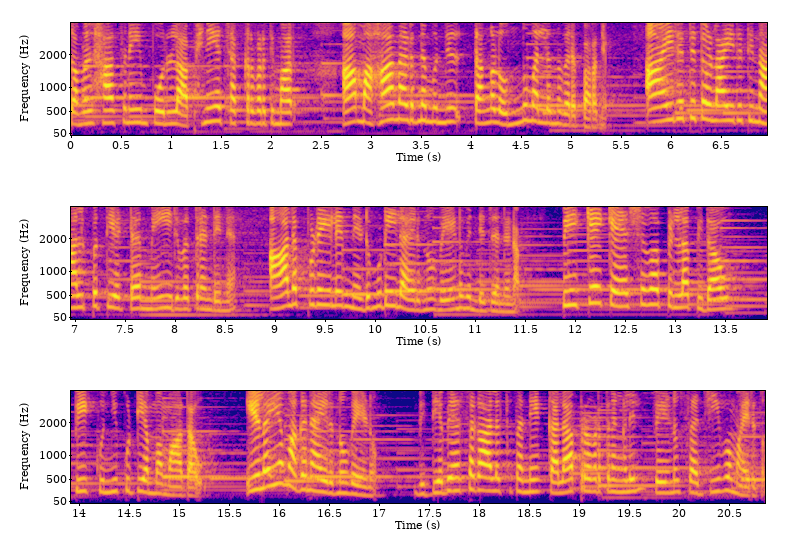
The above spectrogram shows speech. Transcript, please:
കമൽഹാസനെയും പോലുള്ള അഭിനയ ചക്രവർത്തിമാർ ആ മഹാനടന്റെ മുന്നിൽ തങ്ങൾ ഒന്നുമല്ലെന്ന് വരെ പറഞ്ഞു. ആയിരത്തി തൊള്ളായിരത്തി നാൽപ്പത്തിയെട്ട് മെയ് ഇരുപത്തിരണ്ടിന് ആലപ്പുഴയിലെ നെടുമുടിയിലായിരുന്നു വേണുവിന്റെ ജനനം. പി കെ കേശവ പിള്ള പിതാവും പി കുഞ്ഞിക്കുട്ടിയമ്മ മാതാവും. ഇളയ മകനായിരുന്നു വേണു. വിദ്യാഭ്യാസ കാലത്ത് തന്നെ കലാപ്രവർത്തനങ്ങളിൽ വേണു സജീവമായിരുന്നു.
